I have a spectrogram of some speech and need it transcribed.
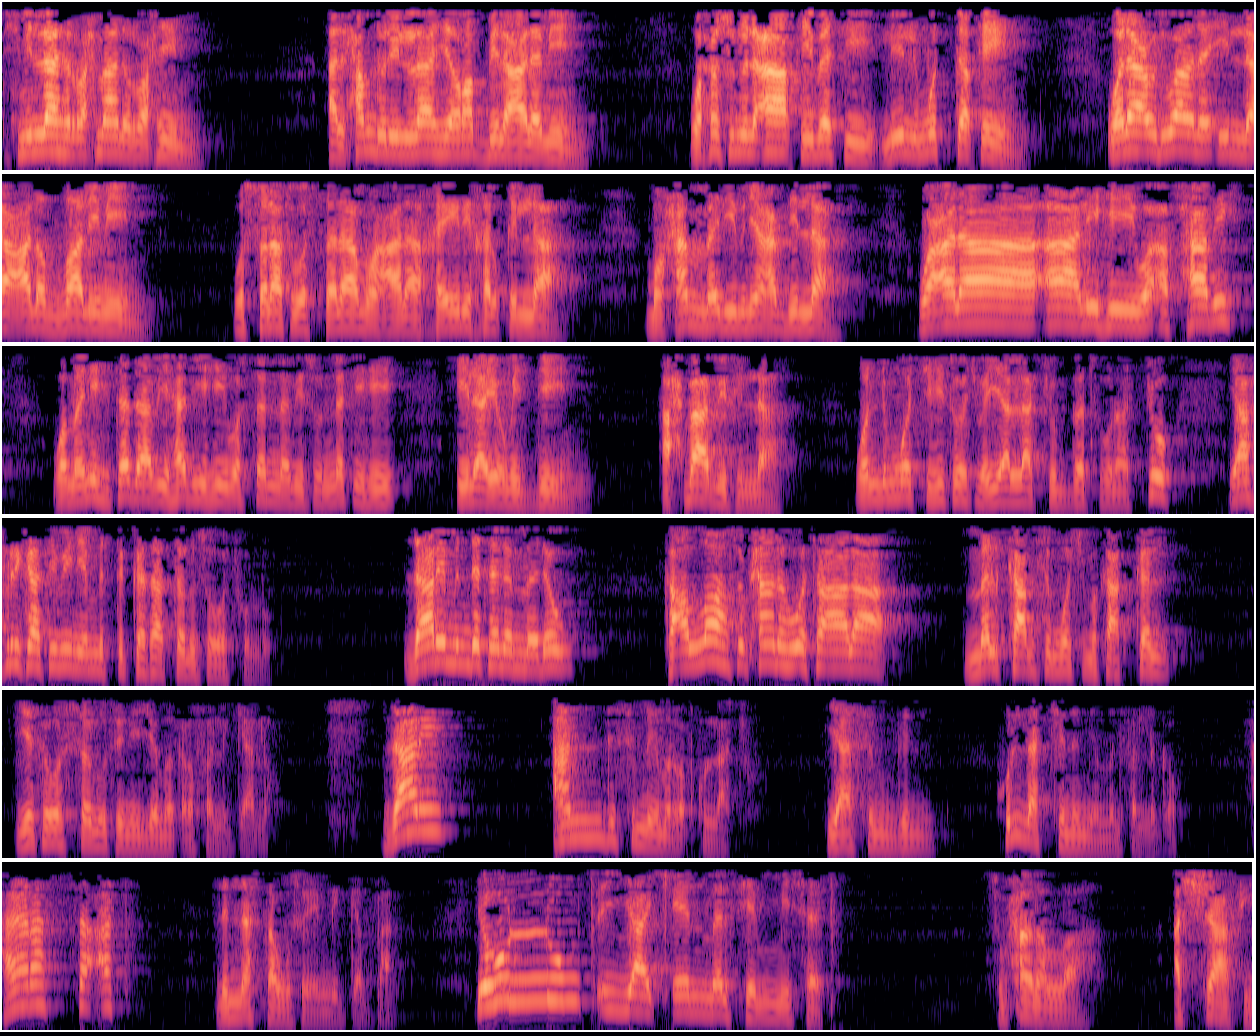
بسم الله الرحمن الرحيم. الحمد لله رب العالمين. وحسن العاقبة للمتقين. ولا عدوان إلا على الظالمين. والصلاة والسلام على خير خلق الله محمد بن عبد الله وعلى آله وأصحابه ومن اهتدى بهديه واستنى بسنته إلى يوم الدين. أحبابي في الله وندموتش هتوش بيالاك شبت هناك. شوف የአፍሪካ ቲቪን የምትከታተሉ ሰዎች ሁሉ ዛሬም እንደተለመደው ከአላህ ስብሓንሁ ወተዓላ መልካም ስሞች መካከል የተወሰኑትን ይዤ መቅረብ ፈልጌያለሁ። ዛሬ አንድ ስም ነው የመረጥኩላችሁ። ያ ስም ግን ሁላችንም የምንፈልገው 24 ሰዓት ልናስታውሰው የሚገባል የሁሉም ጥያቄን መልስ የሚሰጥ ሱብሓነላህ አሻፊ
